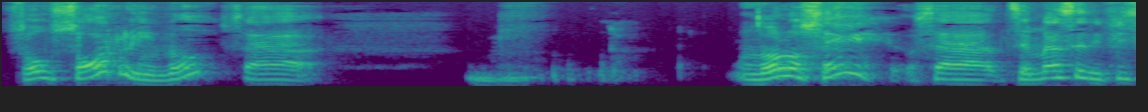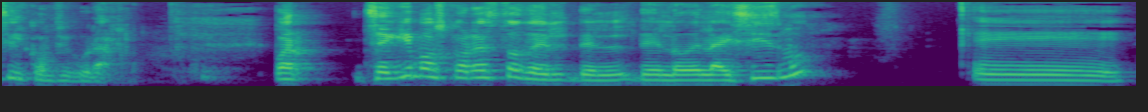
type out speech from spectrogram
so sorry, ¿no? O sea, no lo sé, o sea, se me hace difícil configurarlo. Bueno, seguimos con esto de, lo del laicismo. Eh,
